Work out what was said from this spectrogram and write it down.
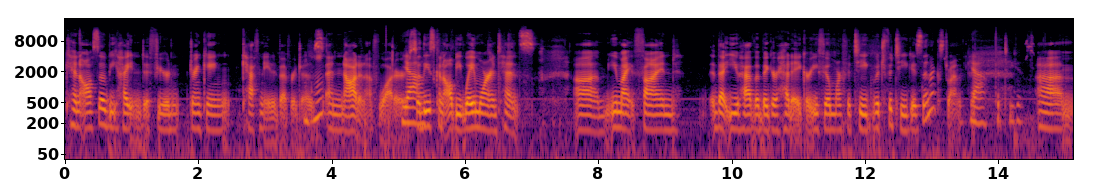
can also be heightened if you're drinking caffeinated beverages and not enough water. Yeah. So these can all be way more intense. Um, you might find that you have a bigger headache or you feel more fatigued, which fatigue is the next one. Yeah. Fatigue is. Um,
